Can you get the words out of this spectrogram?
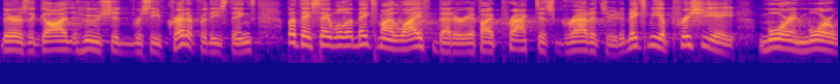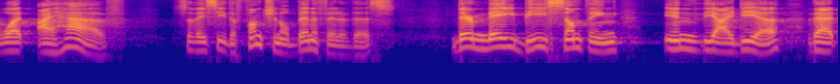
there is a God who should receive credit for these things, but they say, well, it makes my life better if I practice gratitude. It makes me appreciate more and more what I have. So they see the functional benefit of this. There may be something in the idea that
